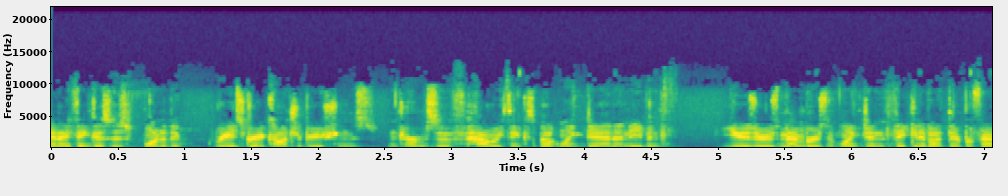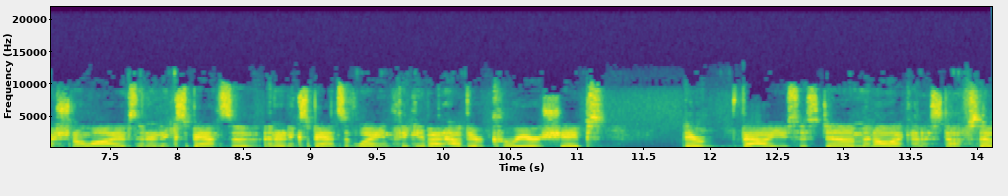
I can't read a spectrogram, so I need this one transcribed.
and I think this is one of the Reid's great contributions in terms of how he thinks about LinkedIn and even users, members of LinkedIn, thinking about their professional lives in an expansive in an expansive way and thinking about how their career shapes their value system and all that kind of stuff. So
